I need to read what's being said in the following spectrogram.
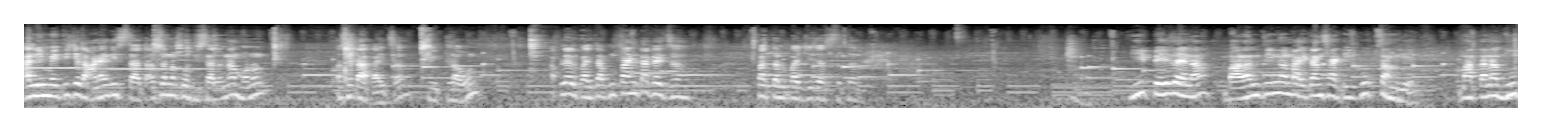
आली मेथीचे दाणे दिसतात. असं नको दिसायला ना म्हणून असं टाकायचं पीठ लावून. आपल्याला पाहिजे आपण पाणी टाकायचं. पातळ पाहिजे जास्त तर. ही पेज आहे ना बाळंतीन बायकांसाठी खूप चांगली आहे. मातांना दूध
